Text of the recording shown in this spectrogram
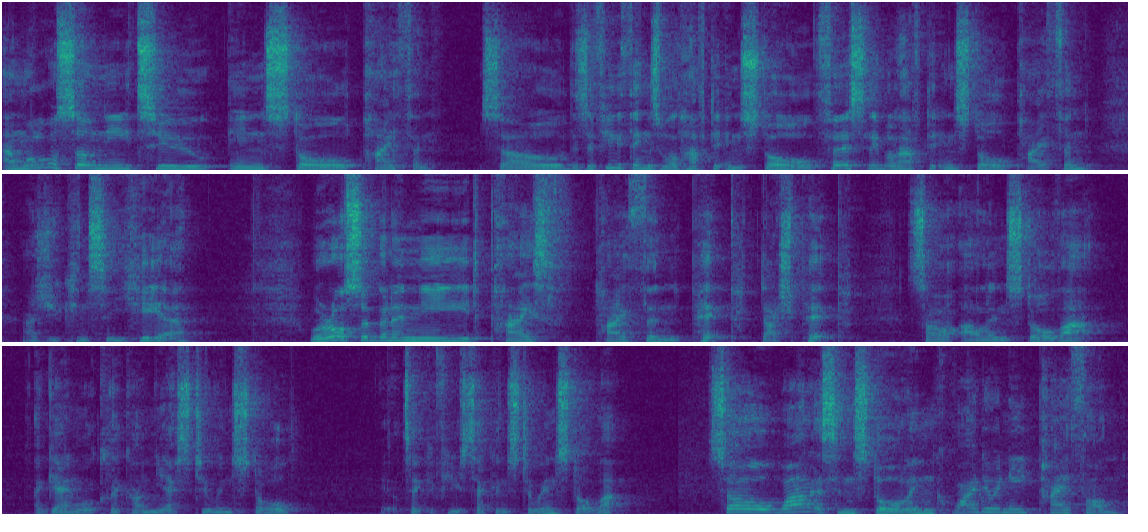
and we'll also need to install Python. So there's a few things we'll have to install. Firstly, we'll have to install Python, as you can see here. We're also going to need Python pip dash pip. So I'll install that. Again, we'll click on yes to install. It'll take a few seconds to install that. So while it's installing, why do we need Python?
